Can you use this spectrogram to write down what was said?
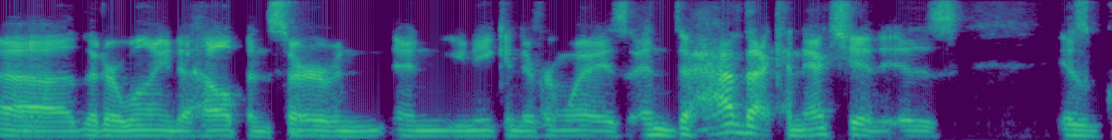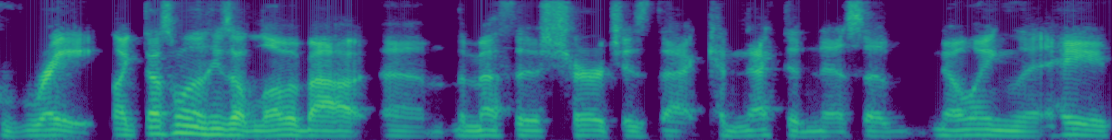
uh, that are willing to help and serve and, and unique in different ways. And to have that connection is, is great. Like that's one of the things I love about um, the Methodist Church is that connectedness of knowing that hey,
